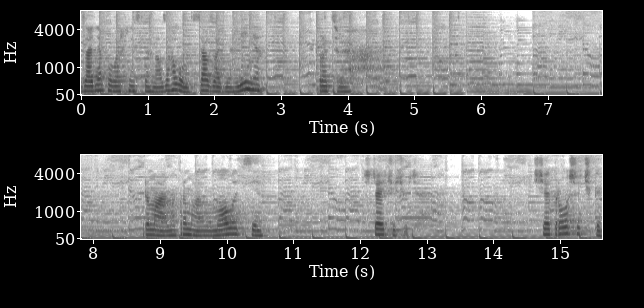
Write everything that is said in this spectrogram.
Задня поверхня стегна. Загалом вся задня лінія працює. Тримаємо, тримаємо. Молодці. Ще чуть-чуть. Ще трошечки.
